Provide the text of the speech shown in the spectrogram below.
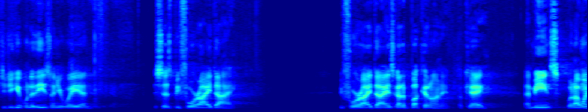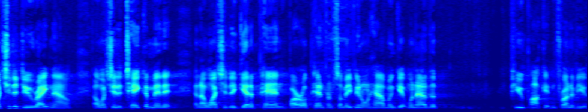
did you get one of these on your way in? It says, Before I die. Before I die, it's got a bucket on it, okay? That means what I want you to do right now, I want you to take a minute and I want you to get a pen, borrow a pen from somebody if you don't have one, get one out of the pew pocket in front of you.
